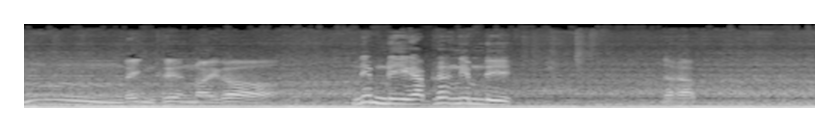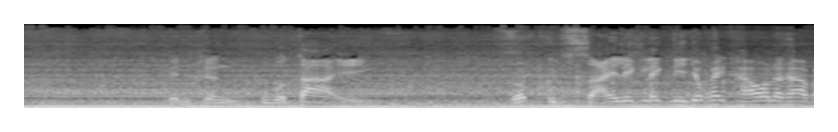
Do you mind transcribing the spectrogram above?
อืมเร่งเครื่องหน่อยก็ นิ่มดีครับ เครื่องนิ่มดีนะครับ เป็นเครื่องคูโบต้าเอง รถขุดสายเล็ก ๆ นี่ยกให้เขาแล้วครับ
